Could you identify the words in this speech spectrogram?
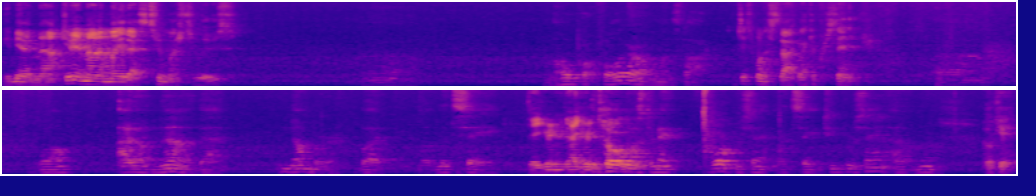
give me an amount, give me an amount of money that's too much to lose. Uh, on the whole portfolio or on one stock? Just one stock, like a percentage. Uh, well, I don't know that number, but let's say that your that your the total goal is to make four percent. Let's say two percent. I don't know. Okay,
